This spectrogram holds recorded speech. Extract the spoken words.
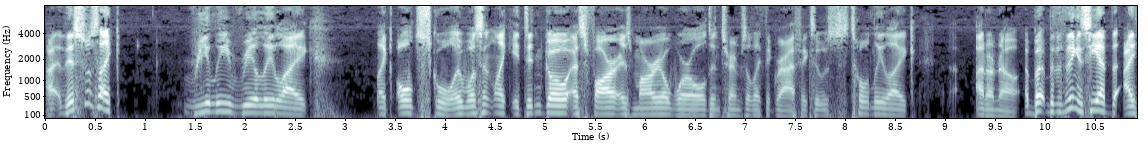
Uh, this was like really, really like like old school. It wasn't like it didn't go as far as Mario World in terms of like the graphics. It was just totally like I don't know. But but the thing is, he had the, I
